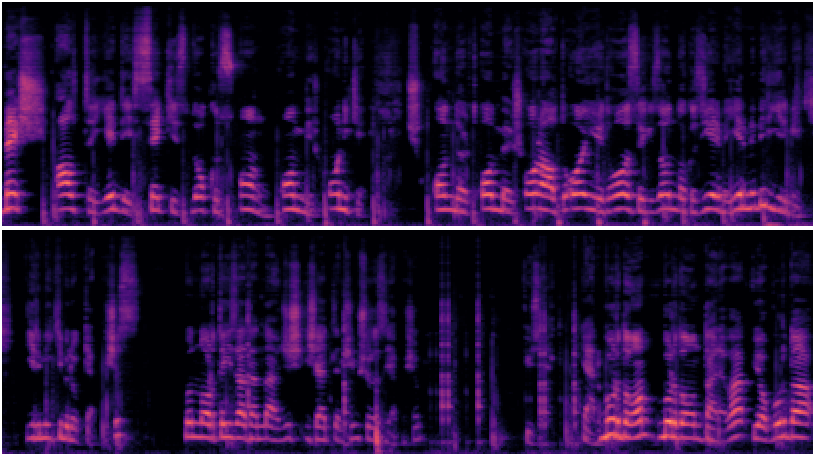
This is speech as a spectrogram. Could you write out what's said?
5, 6, 7, 8, 9, 10, 11, 12, 14, 15, 16, 17, 18, 19, 20, 21, 22. 22 blok yapmışız. Bunun ortayı zaten daha önce işaretlemişim. Şurası yapmışım. Güzel. Yani burada 10, burada 10 tane var. Yok burada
